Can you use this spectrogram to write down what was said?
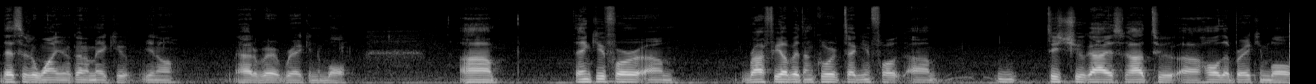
that's the one you're gonna make you you know a better break in the ball. Um, thank you for um, Rafael Betancourt taking for um, teach you guys how to uh, hold a breaking ball.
